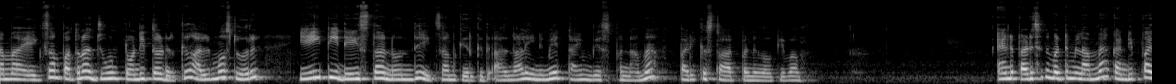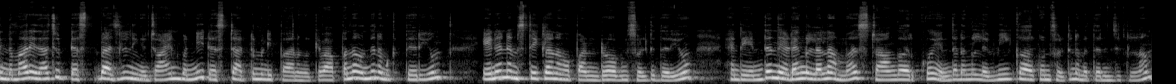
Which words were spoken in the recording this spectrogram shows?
நம்ம எக்ஸாம் பார்த்தோன்னா ஜூன் டுவெண்ட்டி தேர்ட் இருக்குது ஆல்மோஸ்ட் ஒரு எயிட்டி டேஸ் தான் வந்து எக்ஸாமுக்கு இருக்குது. அதனால் இனிமேல் டைம் வேஸ்ட் பண்ணாமல் படிக்க ஸ்டார்ட் பண்ணுங்கள் ஓகேவா அண்ட் படித்தது மட்டும் இல்லாமல் கண்டிப்பாக இந்த மாதிரி ஏதாச்சும் டெஸ்ட் பேட்சில் நீங்கள் ஜாயின் பண்ணி டெஸ்ட் அட்டன் பண்ணி பாருங்கள் ஓகேவா அப்போ தான் வந்து நமக்கு தெரியும் என்னென்ன மிஸ்டேக்லாம் நம்ம பண்ணுறோம் அப்படின்னு சொல்லிட்டு தெரியும். அண்ட் எந்தெந்த இடங்கள்லாம் நம்ம ஸ்ட்ராங்காக இருக்கோம் எந்த இடங்களில் வீக்காக இருக்கும்னு சொல்லிட்டு நம்ம தெரிஞ்சுக்கலாம்.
